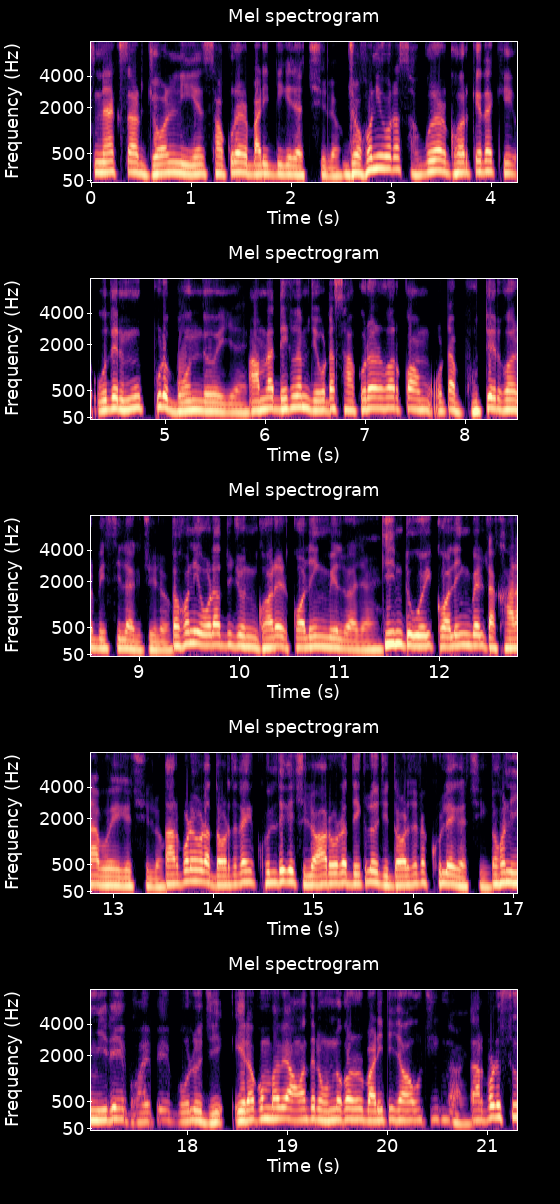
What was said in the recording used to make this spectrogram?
স্ন্যাক্স আর জল নিয়ে সাকুরার বাড়ির দিকে যাচ্ছিল। যখনই ওরা সাকুরার ঘরকে দেখে, ওদের মুখ পুরো বন্ধ হয়ে যায়। আমরা দেখলাম যে ওটা সাকুরার ঘর কম, ওটা ভূতের ঘর বেশি লাগছিল। তখনই ওরা দুজন ঘরের কলিং বেল বাজায়। কিন্তু ওই কলিং বেলটা খারাপ হয়ে গেছিল। তারপরে ওরা দরজাটাকে খুলতে গেছিল, আর ওরা দেখল যে দরজাটা খুলে গেছে। তখনই নীরে ভয় পেয়ে বলল যে এরকম ভাবে আমাদের অন্য কারোর বাড়িতে যাওয়া উচিত নয়। তারপরে সু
